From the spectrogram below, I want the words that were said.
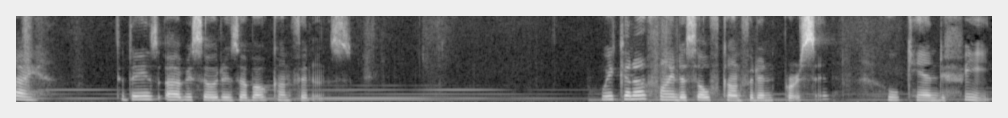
Hi, today's episode is about confidence. We cannot find a self confident person who can defeat,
